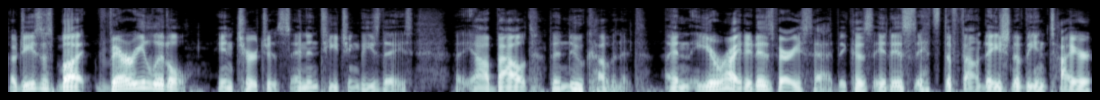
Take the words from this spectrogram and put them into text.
of Jesus, but very little in churches and in teaching these days uh, about the new covenant. And you're right, it is very sad because it is it's the foundation of the entire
